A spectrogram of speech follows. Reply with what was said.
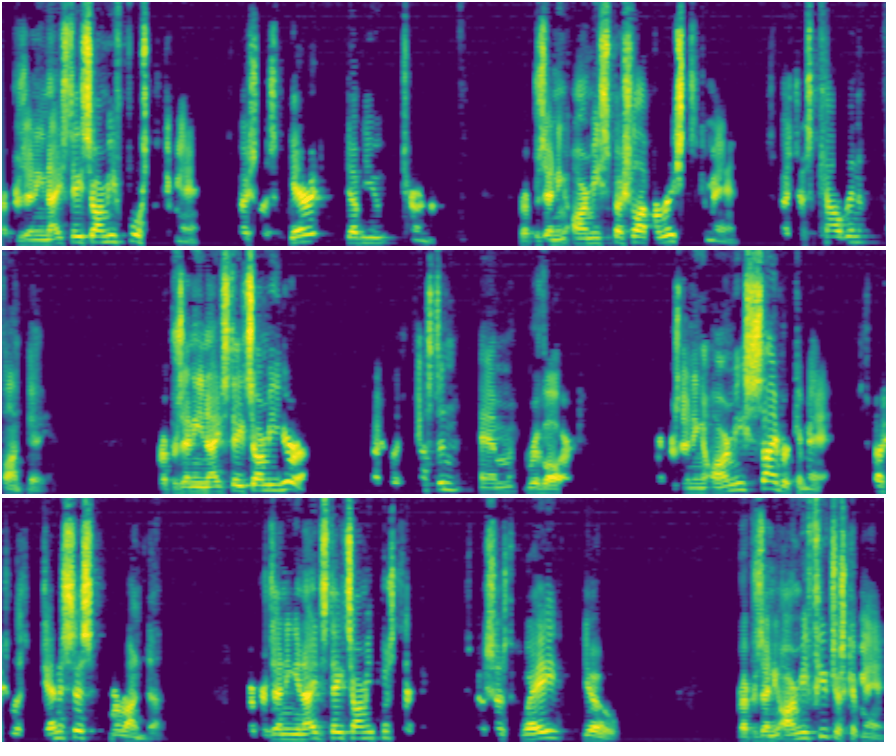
Representing United States Army Forces Command, Specialist Garrett W. Turner representing Army Special Operations Command, Specialist Calvin Fonte. Representing United States Army Europe, Specialist Justin M. Rivard. Representing Army Cyber Command, Specialist Genesis Miranda. Representing United States Army Pacific, Specialist Wei Yo. Representing Army Futures Command,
